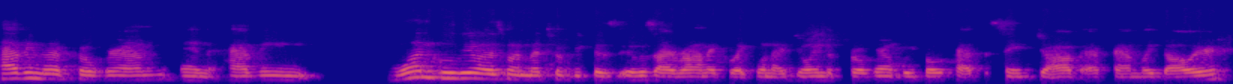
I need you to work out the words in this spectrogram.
having that program and having one Julio as my mentor because it was ironic. Like when I joined the program, we both had the same job at Family Dollar.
